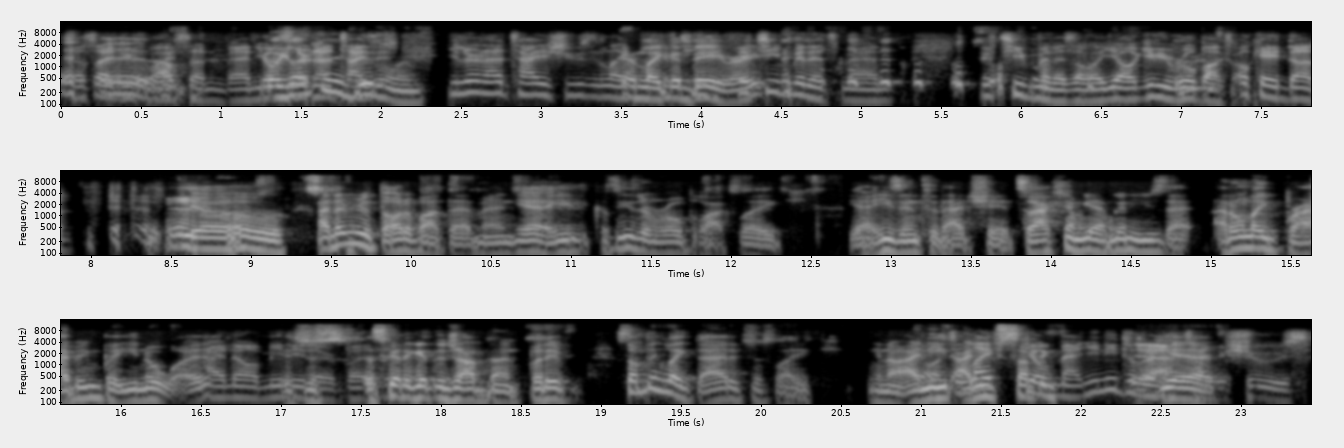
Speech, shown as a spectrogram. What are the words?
That's what I do for my son, man. Yo, you learn how to tie his, you learn how to tie his shoes in like In like a day, right? 15 minutes, man. 15 minutes. I'm like, yo, I'll give you Robux. Okay, done. Yo, I never even thought about that, man. Yeah, because he's in Roblox. Like, yeah, he's into that shit. So actually, I'm yeah, I'm gonna use that. I don't like bribing, but you know what? I know, me it's neither. just but it's gonna get the job done. But if something like that, it's just like you know, I Yo, need I need skill, something, man. You need to Yeah. learn how to tie your shoes.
